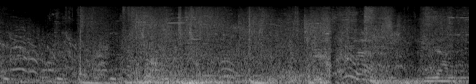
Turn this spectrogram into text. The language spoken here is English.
First, love.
